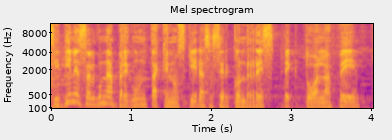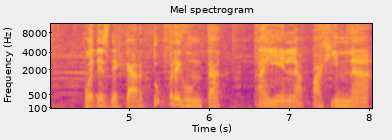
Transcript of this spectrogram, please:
Si tienes alguna pregunta que nos quieras hacer con respecto a la fe, puedes dejar tu pregunta ahí en la página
